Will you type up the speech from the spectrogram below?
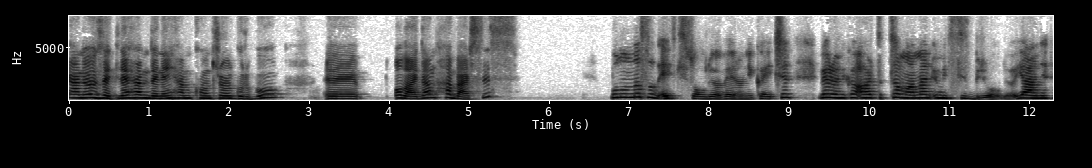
Yani özetle hem deney hem kontrol grubu e, olaydan habersiz. Bunun nasıl etkisi oluyor Veronica için? Veronica artık tamamen ümitsiz biri oluyor. Yani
